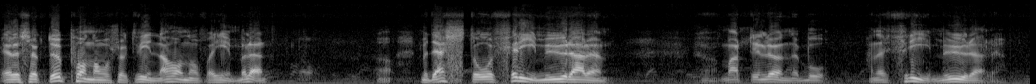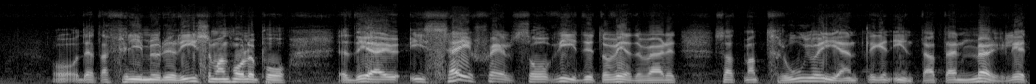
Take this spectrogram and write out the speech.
Eller sökt upp honom och försökt vinna honom för himmelen. Ja. Men där står frimuraren, ja, Martin Lönnebo. Han är frimurare. Och detta frimureri som man håller på det är ju i sig själv så vidrigt och vedervärdigt så att man tror ju egentligen inte att det är möjligt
